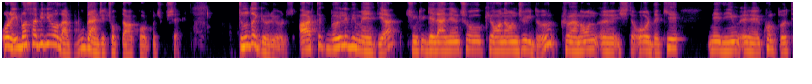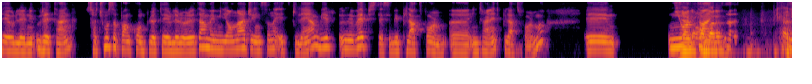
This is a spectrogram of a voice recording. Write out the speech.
orayı basabiliyorlar. Bu bence çok daha korkunç bir şey. Şunu da görüyoruz. Artık böyle bir medya çünkü gelenlerin çoğu QAnoncuydu. QAnon e, işte oradaki ne diyeyim e, komplo teorilerini üreten, saçma sapan komplo teorileri üreten ve milyonlarca insanı etkileyen bir e, web sitesi, bir platform, e, internet platformu. E, New York yani Times'da birkaç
